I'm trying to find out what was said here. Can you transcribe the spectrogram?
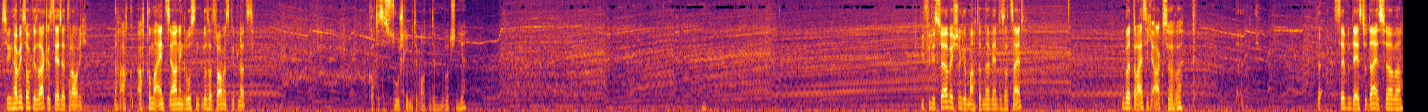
Deswegen habe ich es auch gesagt, ist sehr, sehr traurig. Nach 8,1 Jahren ein großen, großer Traum ist geplatzt. Oh Gott, das ist so schlimm mit dem Ort, mit dem Rutschen hier. Wie viele Server ich schon gemacht habe ne, während dieser Zeit. Über 30 ARC-Server. Seven Days to Die Server.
